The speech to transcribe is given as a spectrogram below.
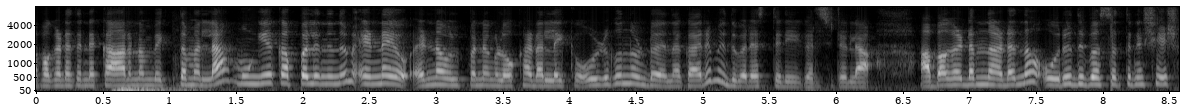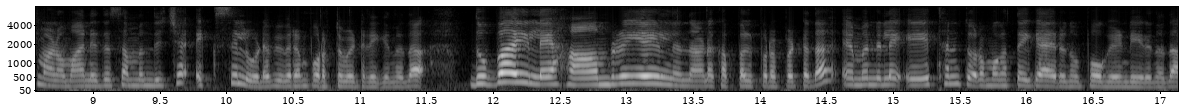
അപകടത്തിന്റെ കാരണം വ്യക്തമല്ല. മുങ്ങിയ കപ്പലിൽ നിന്നും എണ്ണയോ എണ്ണ ഉൽപ്പന്നങ്ങളോ കടലിലേക്ക് ഒഴുകുന്നുണ്ടോ എന്ന കാര്യം ഇതുവരെ സ്ഥിരീകരിച്ചിട്ടില്ല. അപകടം നടന്ന് ഒരു ദിവസത്തിന് ശേഷമാണ് ഒമാൻ ഇത് സംബന്ധിച്ച് എക്സിലൂടെ വിവരം പുറത്തുവിട്ടിരിക്കുന്നത്. ദുബായിലെ ഹാംറിയയിൽ നിന്നാണ് കപ്പൽ പുറപ്പെട്ടത്. യമനിലെ ഏഥൻ തുറമുഖത്തേക്കായിരുന്നു പോകേണ്ടിയിരുന്നത്.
